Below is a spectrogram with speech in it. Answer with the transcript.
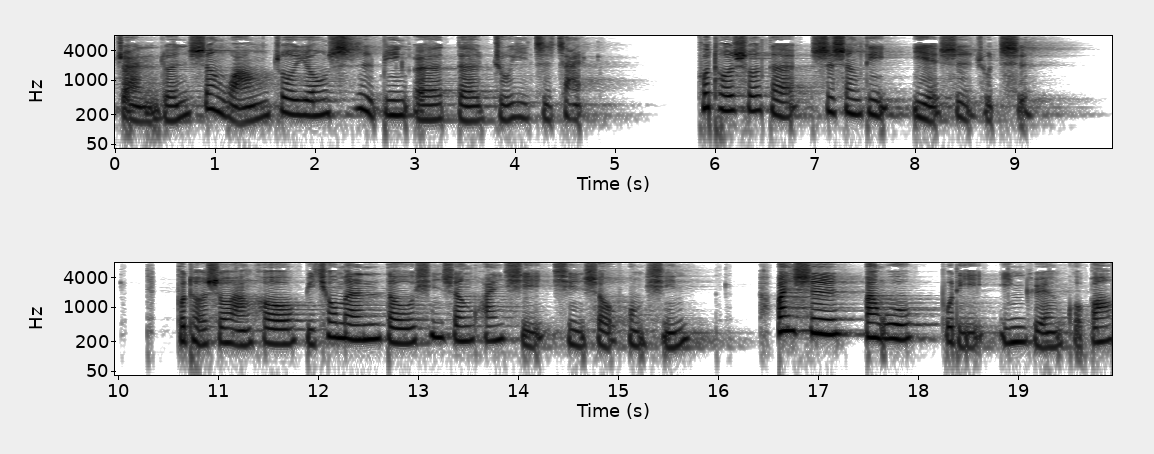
转轮圣王坐拥士兵而得如意自在，佛陀说的四圣地也是如此。佛陀说完后，比丘们都心生欢喜，信受奉行。万事万物不离因缘果报，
